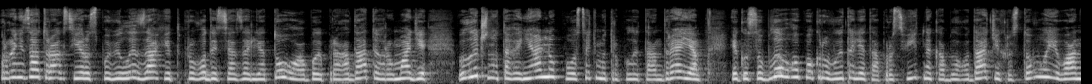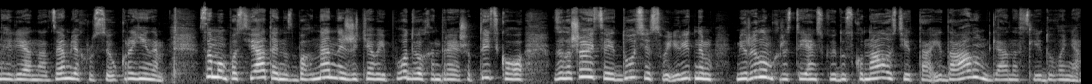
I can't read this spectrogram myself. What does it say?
Організатори акції розповіли, захід проводиться задля того, аби пригадати громаді величну та геніальну постать митрополита Андрея як особливого покровителя та просвітника благодаті Христового Євангелія на землях Руси України. Самопосвята і незбагненний життєвий подвиг Андрея Шептицького залишається і досі своєрідним мірилом християнської досконалості та ідеалом для наслідування.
